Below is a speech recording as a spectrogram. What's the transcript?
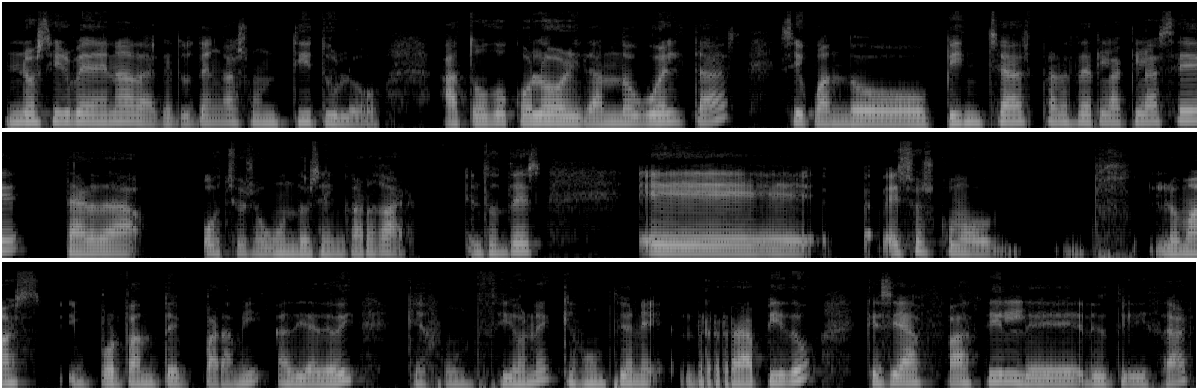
no sirve de nada que tú tengas un título a todo color y dando vueltas si cuando pinchas para hacer la clase tarda ocho segundos en cargar. Entonces, eh, eso es como lo más importante para mí a día de hoy, que funcione, que funcione rápido, que sea fácil de, utilizar.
